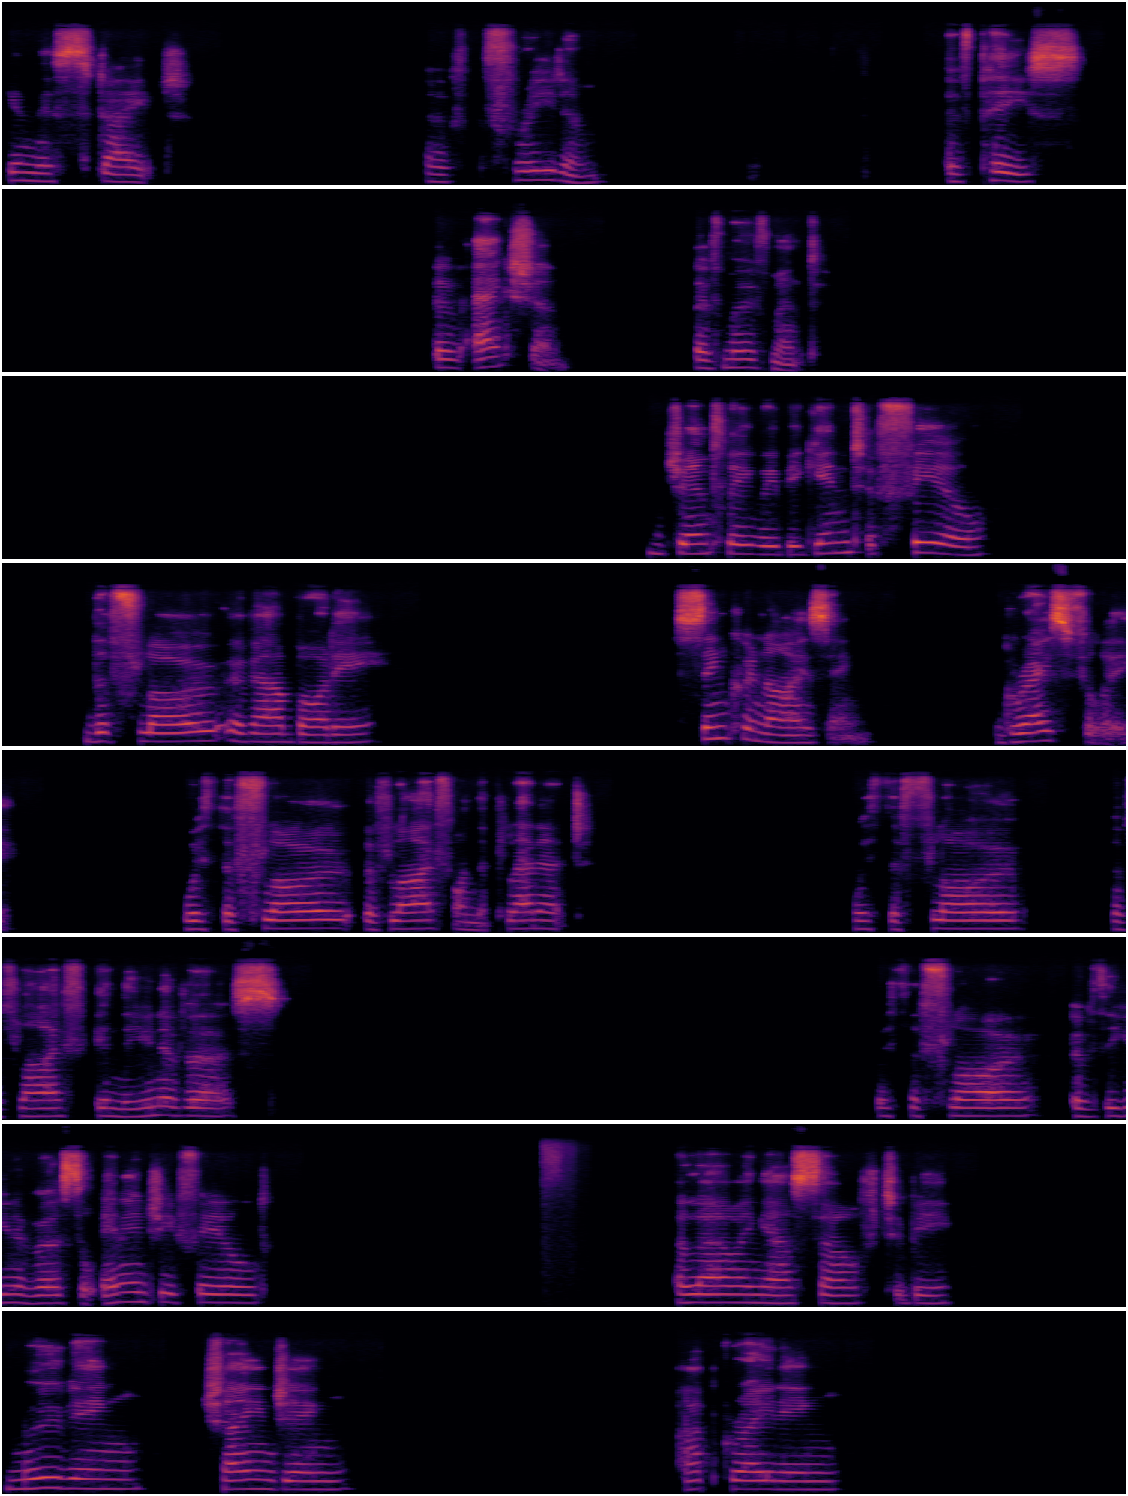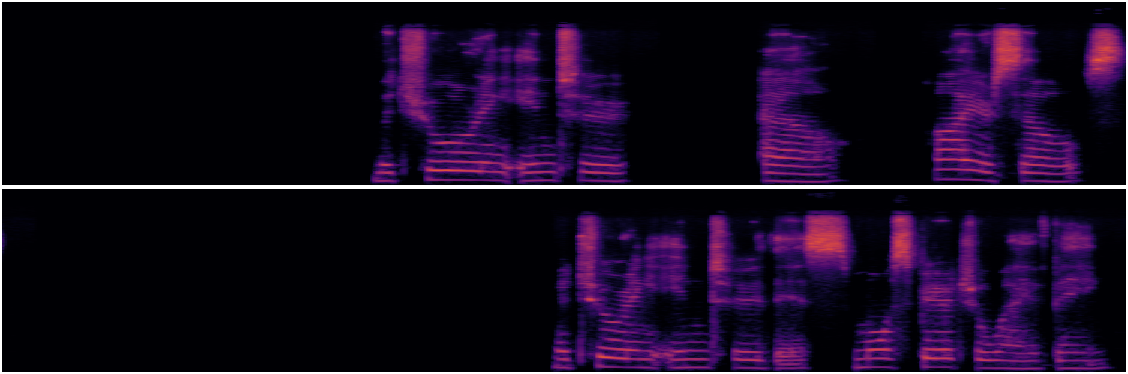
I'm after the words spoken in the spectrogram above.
in this state of freedom, of peace, of action, of movement. Gently, we begin to feel the flow of our body synchronizing gracefully with the flow of life on the planet, with the flow of life in the universe, with the flow of the universal energy field, allowing ourselves to be moving, changing, upgrading, maturing into our higher selves, maturing into this more spiritual way of being.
